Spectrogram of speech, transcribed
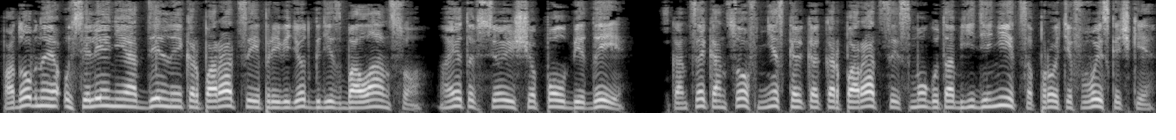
Подобное усиление отдельной корпорации приведет к дисбалансу, а это все еще полбеды. В конце концов, несколько корпораций смогут объединиться против выскочки.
